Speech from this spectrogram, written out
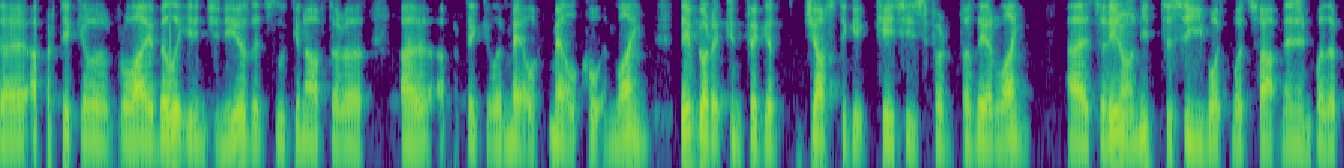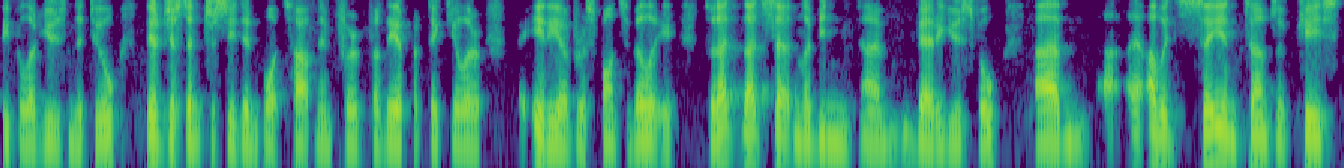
uh, a particular reliability engineer that's looking after a, a, a, particular metal metal coating line, they've got it configured just to get cases for, for their line. Uh, so they don't need to see what, what's happening and whether people are using the tool. They're just interested in what's happening for, for their particular area of responsibility. So that that's certainly been um, very useful. Um, I, I, would say in terms of case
